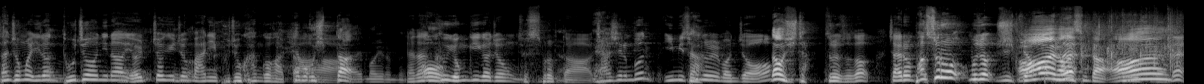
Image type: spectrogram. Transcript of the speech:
난 정말 이런 난- 도전이나 네, 열정이 좀 이거 많이 부족한 것 같다. 해보고 싶다 뭐 이런 분. 야, 난 어, 그 용기가 좀 좋습니다. 부럽다. 네. 자, 하시는 분 이미 자, 손을 먼저 나오시죠. 들어줘서 자, 여러분 박수로 모셔 주십시오. 아 네. 반갑습니다. 아, 네.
